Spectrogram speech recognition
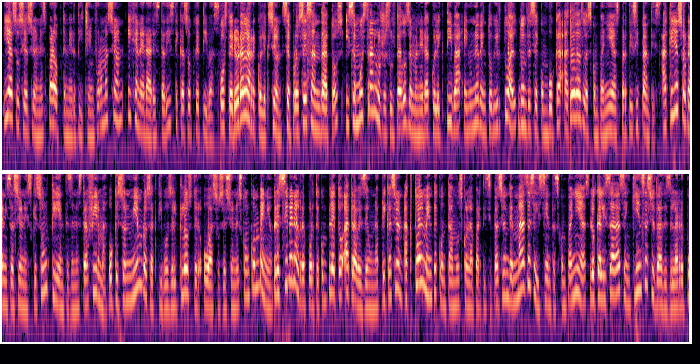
y asociaciones para obtener dicha información y generar estadísticas objetivas. Posterior a la recolección, se procesan datos y se muestran los resultados de manera colectiva en un evento virtual donde se convoca a todas las compañías participantes. Aquellas organizaciones que son clientes de nuestra firma o que son miembros activos del clúster o asociaciones con convenio reciben el reporte completo a través de una aplicación. Actualmente contamos con la participación de más de 600 compañías localizadas en 15 ciudades de la República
